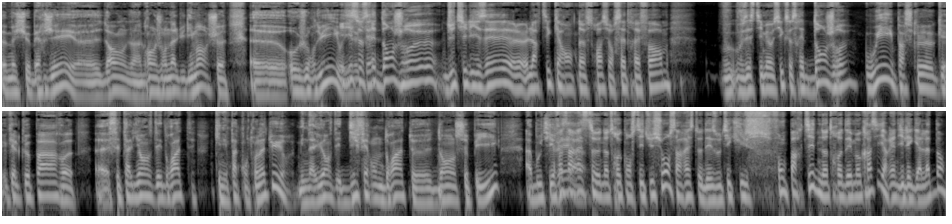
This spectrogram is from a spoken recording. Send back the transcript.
euh, Monsieur Berger euh, dans un grand journal du dimanche euh, aujourd'hui. Il dit que ce serait dangereux d'utiliser euh, l'article 49.3 sur cette réforme. Vous, vous estimez aussi que ce serait dangereux Oui, parce que que- quelque part, euh, cette alliance des droites, qui n'est pas contre nature, mais une alliance des différentes droites euh, dans ce pays, aboutirait Enfin, ça à- reste notre constitution, ça reste des outils qui font partie de notre démocratie. Il n'y a rien d'illégal là-dedans.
